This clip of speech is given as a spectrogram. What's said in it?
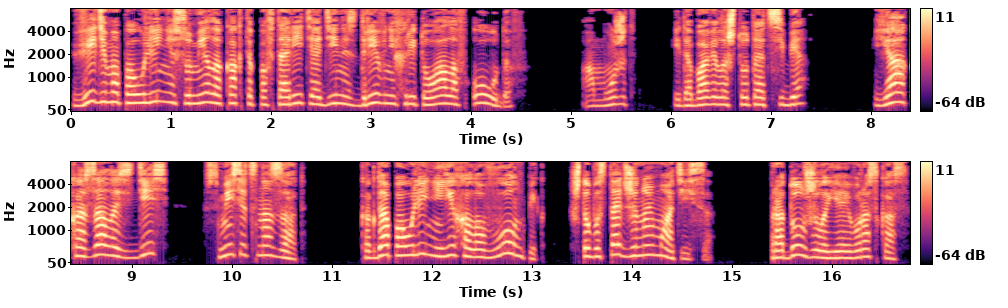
Видимо, Паулине сумела как-то повторить один из древних ритуалов Оудов. А может, и добавила что-то от себя? Я оказалась здесь с месяц назад, когда Паулине ехала в Волнпик, чтобы стать женой Матийса. Продолжила я его рассказ.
